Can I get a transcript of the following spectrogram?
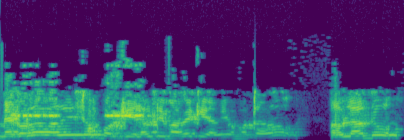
me acordaba de eso porque la última vez que habíamos estado hablando,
